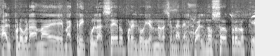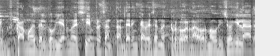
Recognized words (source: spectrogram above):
al programa de matrícula cero por el gobierno nacional, en el cual nosotros lo que buscamos desde el gobierno de siempre Santander en cabeza de nuestro gobernador Mauricio Aguilar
